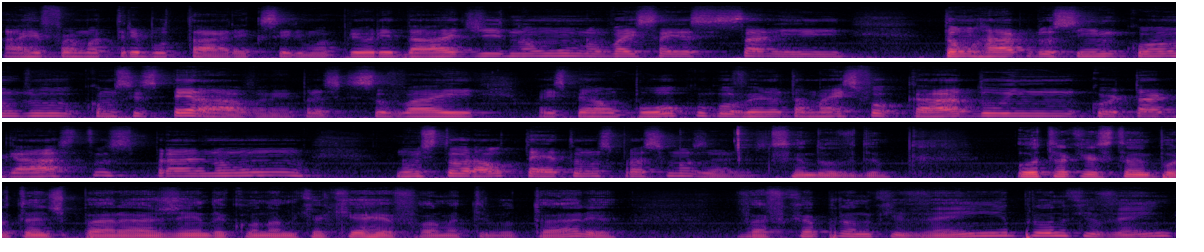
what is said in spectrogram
a reforma tributária, que seria uma prioridade, não, não vai sair, sair tão rápido assim quando, como se esperava. Né? Parece que isso vai, vai esperar um pouco. O governo está mais focado em cortar gastos para não, não estourar o teto nos próximos anos. Sem dúvida. Outra questão importante para a agenda econômica, que é a reforma tributária, vai ficar para o ano que vem e para o ano que vem,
